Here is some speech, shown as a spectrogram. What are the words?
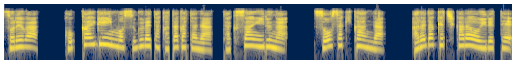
それは、国会議員も優れた方々がたくさんいるが、捜査機関があれだけ力を入れて、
